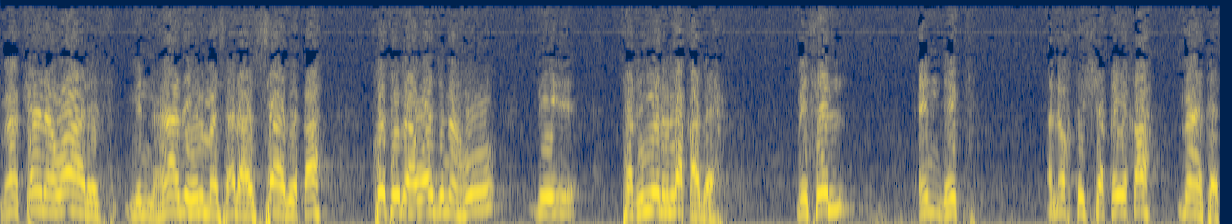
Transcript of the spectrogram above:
ما كان وارث من هذه المسألة السابقة كتب وزنه بتغيير لقبه. مثل عندك الأخت الشقيقة ماتت.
